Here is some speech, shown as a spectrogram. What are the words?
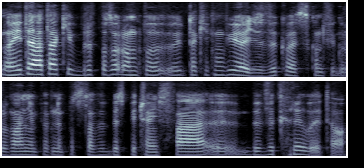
No i te ataki wbrew pozorom, tak jak mówiłeś, zwykłe skonfigurowanie pewne podstawy bezpieczeństwa y, by wykryły to.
